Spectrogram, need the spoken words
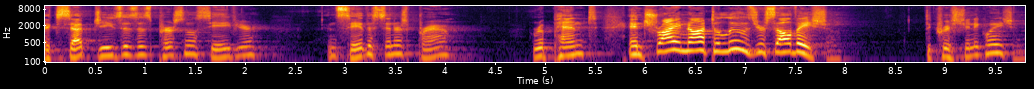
accept Jesus as personal Savior and say the sinner's prayer, repent, and try not to lose your salvation the Christian equation.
